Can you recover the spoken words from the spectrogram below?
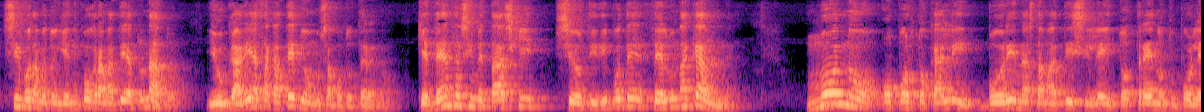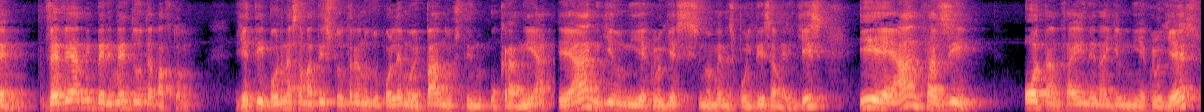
σύμφωνα με τον Γενικό Γραμματέα του ΝΑΤΟ. Η Ουγγαρία θα κατέβει όμως από το τρένο και δεν θα συμμετάσχει σε οτιδήποτε θέλουν να κάνουν. Μόνο ο Πορτοκαλί μπορεί να σταματήσει, λέει, το τρένο του πολέμου. Βέβαια, μην περιμένετε ούτε από αυτόν. Γιατί μπορεί να σταματήσει το τρένο του πολέμου επάνω στην Ουκρανία, εάν γίνουν οι εκλογές στις ΗΠΑ ή εάν θα ζει όταν θα είναι να γίνουν οι εκλογές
